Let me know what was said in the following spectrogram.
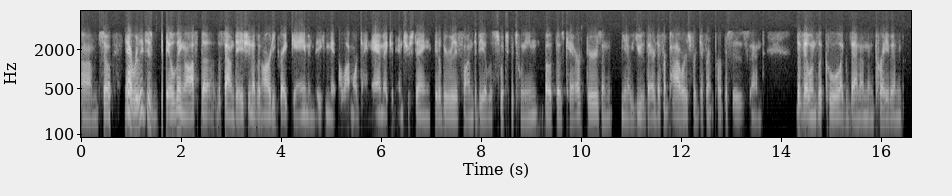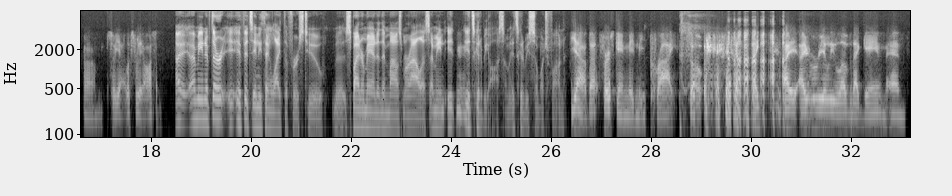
Um, so yeah, really just building off the the foundation of an already great game and making it a lot more dynamic and interesting. It'll be really fun to be able to switch between both those characters and you know use their different powers for different purposes. And the villains look cool, like Venom and Kraven. Um, so yeah, it looks really awesome. I, I mean, if they're if it's anything like the first two, uh, Spider Man and then Miles Morales, I mean, it mm-hmm. it's going to be awesome. It's going to be so much fun. Yeah, that first game made me cry. So, like, I I really love that game, and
